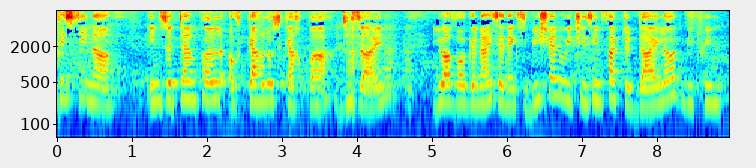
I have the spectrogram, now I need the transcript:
Cristina, in the temple of Carlo Scarpa design, you have organized an exhibition which is in fact a dialogue between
